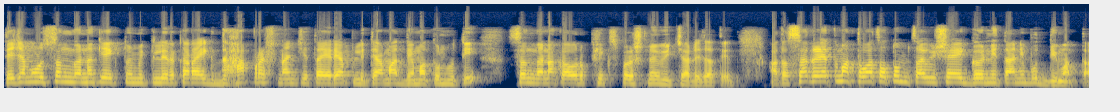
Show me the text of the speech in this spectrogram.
त्याच्यामुळे संगणक एक तुम्ही क्लिअर करा एक दहा प्रश्नांची तयारी आपली त्या माध्यमातून होती. संगणकावर फिक्स प्रश्न विचारले जाते. आता सगळ्यात महत्त्वाचा तुमचा विषय आहे गणित आणि बुद्धिमत्ता.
